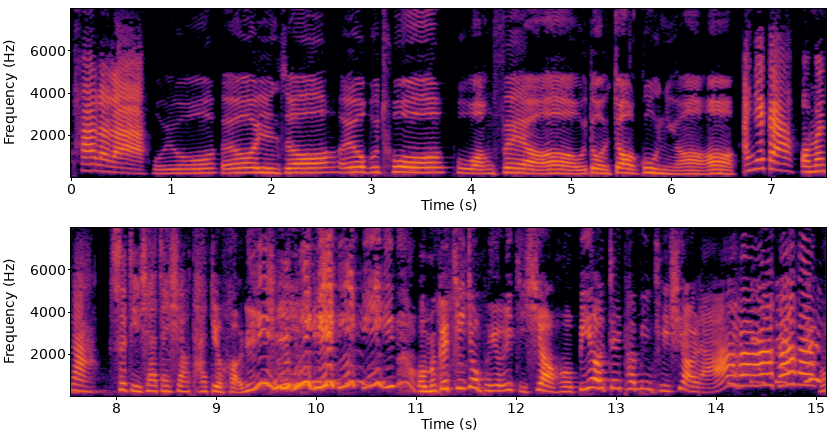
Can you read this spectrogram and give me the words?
他了啦。哎呦，哎呦，影子哦，哎呦，不错哦，不枉费啊，我都很照顾你啊啊！啊，那个，我们呐，私底下再笑他就好了。我们跟听众朋友一起笑哈，不要在他面前笑啦。哦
